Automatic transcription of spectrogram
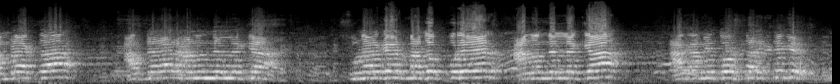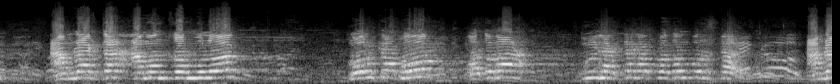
আমরা একটা আপনার আনন্দের লেখা সোনারঘাট, মাধবপুরের আনন্দের লেখা আগামী দশ তারিখ থেকে আমরা একটা আমন্ত্রণমূলক গোল্ড কাপ হোক অথবা দুই লাখ টাকা প্রথম পুরস্কার। আমরা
